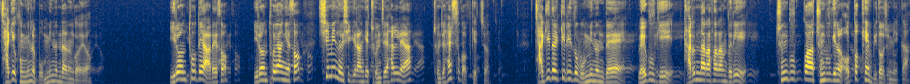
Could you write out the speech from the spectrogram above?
자기 국민을 못 믿는다는 거예요. 이런 토대 아래서 이런 토양에서 시민 의식이란 게 존재할래야 존재할 수가 없겠죠. 자기들끼리도 못 믿는데 외국이 다른 나라 사람들이 중국과 중국인을 어떻게 믿어줍니까?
